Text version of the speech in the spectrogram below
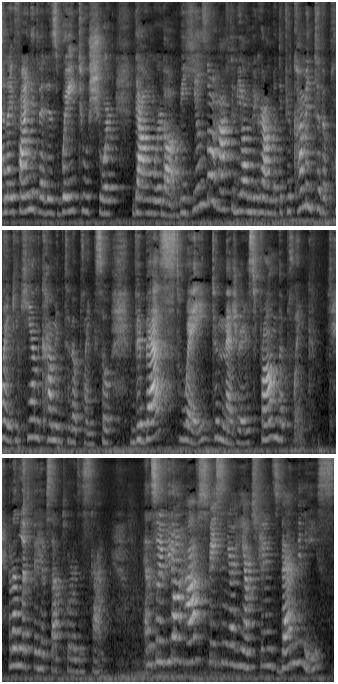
and I find it that is way too short downward dog. The heels don't have to be on the ground, but if you come into the plank, you can come into the plank. So the best way to measure is from the plank. And then lift the hips up towards the sky. And so if you don't have space in your hamstrings, bend the knees.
